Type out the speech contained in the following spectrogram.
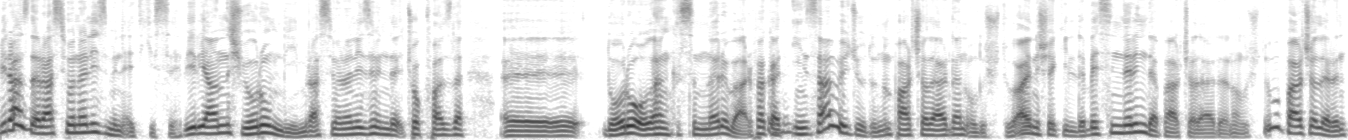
biraz da rasyonalizmin etkisi. Bir yanlış yorum diyeyim. Rasyonalizmin de çok fazla e, doğru olan kısımları var. Fakat hı hı. insan vücudunun parçalardan oluştuğu, aynı şekilde besinlerin de parçalardan oluştuğu, bu parçaların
